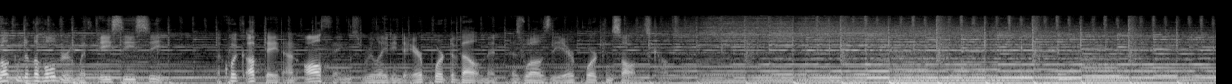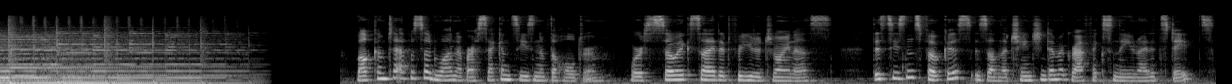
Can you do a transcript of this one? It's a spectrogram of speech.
Welcome to the Hold Room with ACC, a quick update on all things relating to airport development as well as the Airport Consultants Council. Welcome to episode one of our second season of The Hold Room. We're so excited for you to join us. This season's focus is on the changing demographics in the United States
